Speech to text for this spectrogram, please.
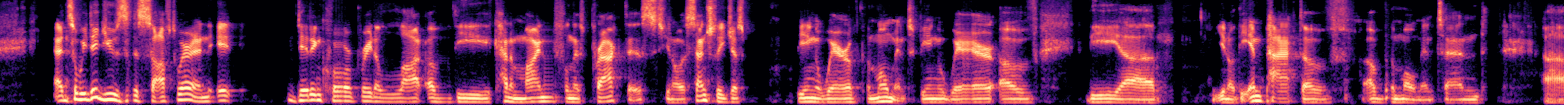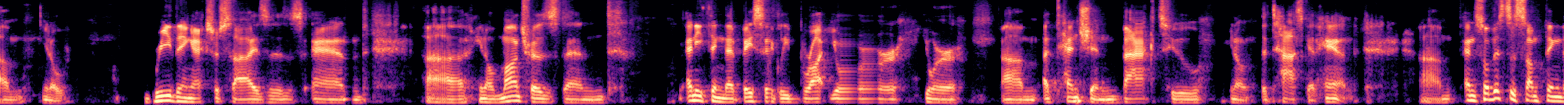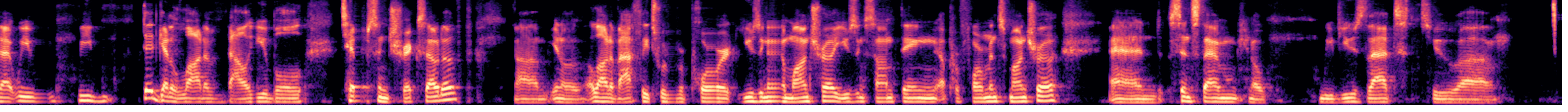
And so we did use this software and it did incorporate a lot of the kind of mindfulness practice you know essentially just being aware of the moment being aware of the uh, you know the impact of of the moment and um, you know breathing exercises and uh, you know mantras and anything that basically brought your your um, attention back to you know the task at hand. Um, and so this is something that we we did get a lot of valuable tips and tricks out of um, you know, a lot of athletes would report using a mantra, using something, a performance mantra. And since then, you know, we've used that to, uh,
